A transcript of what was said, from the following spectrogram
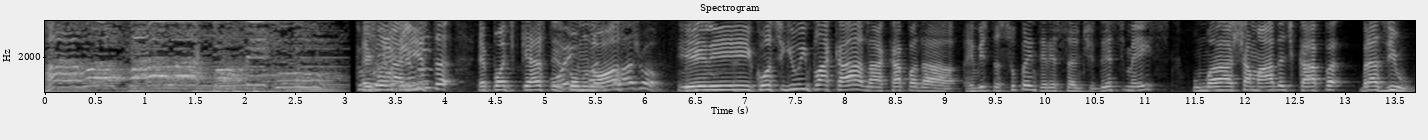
alô, fala comigo. é jornalista, é podcaster Oi, como nós. falar, João. Ele conseguiu emplacar na capa da revista super interessante desse mês uma chamada de capa Brasil,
